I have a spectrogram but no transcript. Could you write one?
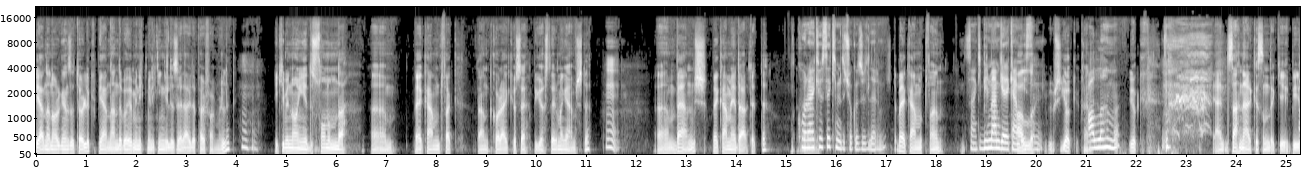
Bir yandan organizatörlük, bir yandan da böyle minik minik İngilizcelerde performerlık. 2017 sonunda e, BK Mutfak Mutfak'tan Koray Köse bir gösterime gelmişti. Ee, beğenmiş. BKM'ye davet etti. Koray Köse kimdi çok özür dilerim. İşte BKM Mutfağı'nın Sanki bilmem gereken bir Allah isim. gibi bir şey yok. yok. Yani, Allah'ı mı? yok. yani sahne arkasındaki bir isim.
